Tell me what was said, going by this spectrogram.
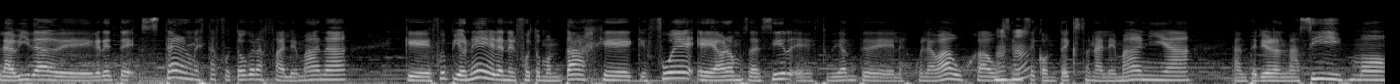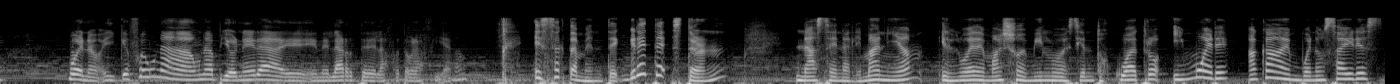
la vida de Grete Stern, esta fotógrafa alemana que fue pionera en el fotomontaje, que fue, eh, ahora vamos a decir, eh, estudiante de la escuela Bauhaus, en ese contexto en Alemania, anterior al nazismo. Bueno, y que fue una, una pionera eh, en el arte de la fotografía, ¿no? Exactamente. Grete Stern nace en Alemania el 9 de mayo de 1904 y muere acá en Buenos Aires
